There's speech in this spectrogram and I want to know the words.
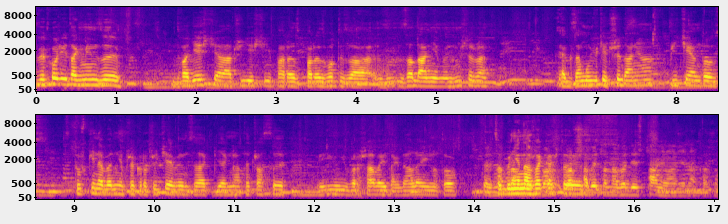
wychodzi tak między 20 a 30 parę, parę złotych za, za danie, więc myślę, że jak zamówicie trzy dania, piciem to stówki nawet nie przekroczycie, więc jak, jak na te czasy i Warszawę i tak dalej, no to To co by nie narzekać, W to jest... Warszawie to nawet jest tanio, a nie na każdą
